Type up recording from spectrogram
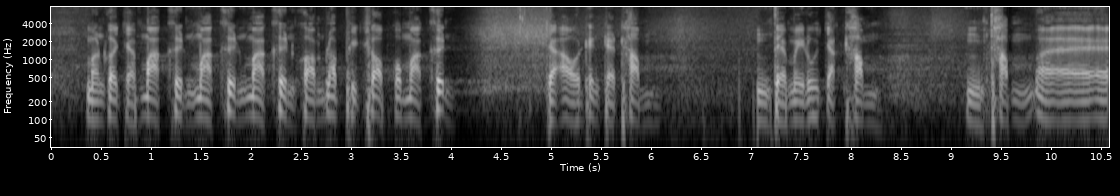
ๆมันก็จะมากขึ้นมากขึ้นมากขึ้น ความรับผิดชอบก็มากขึ้น จะเอาตั้งแต่ทำแต่ไม่รู้จักทำ ทำออเอ่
